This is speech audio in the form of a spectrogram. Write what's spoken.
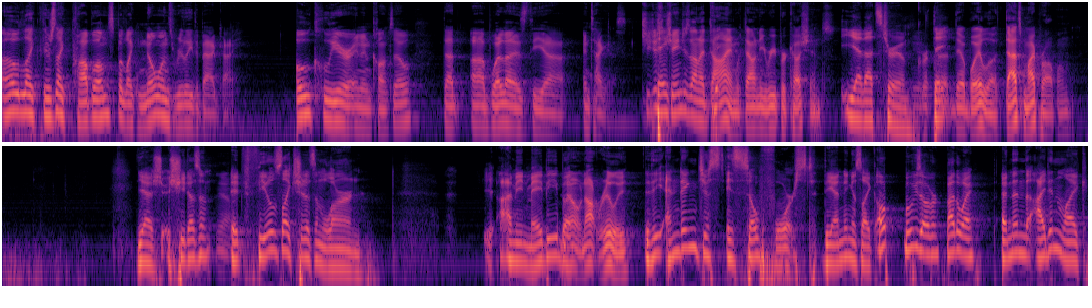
oh, like there's like problems, but like no one's really the bad guy. So clear in Encanto that Abuela is the uh, antagonist. She just They- changes on a dime without any repercussions. yeah, that's true. They- the, the abuela. That's my problem. yeah, she, she doesn't. Yeah. It feels like she doesn't learn. I mean, maybe, but no, not really. the ending just is so forced. The ending is like, oh, movie's over. By the way, and then the, I didn't like.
